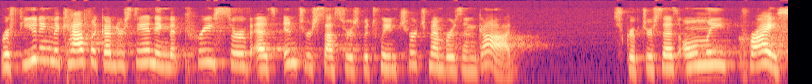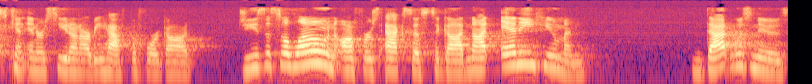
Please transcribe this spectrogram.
refuting the Catholic understanding that priests serve as intercessors between church members and God. Scripture says only Christ can intercede on our behalf before God. Jesus alone offers access to God, not any human. That was news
